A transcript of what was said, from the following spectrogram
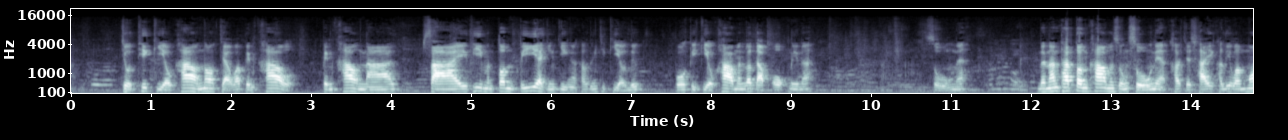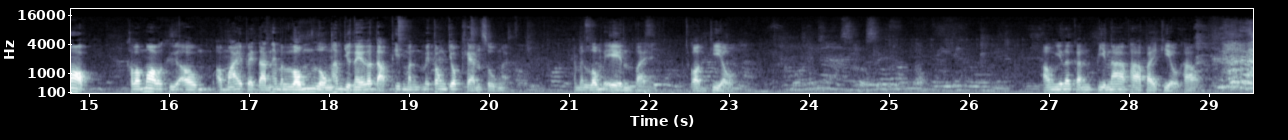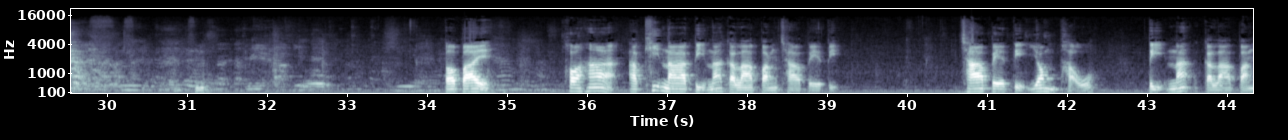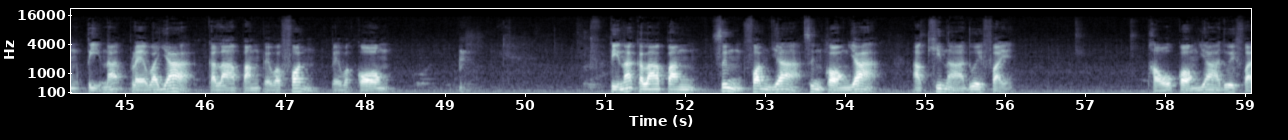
จุดที่เกี่ยวข้าวนอกจากว่าเป็นข้าวเป็นข้าวนาทรายที่มันต้นเตี้ยจริงๆอะเขาถึงจะเกี่ยวลึก ปกติเกี่ยวข้าวมันระดับอกนี่นะ สูงนะ ดังนั้นถ้าต้นข้าวมันสูงสูงเนี่ยเขาจะใช้เขาเรียกว่ามอบคำว่ามอบก็คือเอาเอาไม้ไปดันให้มันล้มลงให้มันอยู่ในระดับที่มันไม่ต้องยกแขนสูงอะให้มันล้มเอ็นไปก่อนเกี่ยว เอางี้แล้วกันปีหน้าพาไปเกี่ยวข้าวต่อไป ข้อห้าอคินาตินากลาปังชาเปติ ชาเปติย่อมเผา ตินะกลาปัง ตินะแปลว่าหญ้ากลาปัง แปลว่าฟ่อน แปลว่ากอง ตินะกลาปัง ซึ่งฟ่อนหญ้า ซึ่งกองหญ้าอักขินาด้วยไฟ เผากองหญ้าด้วยไฟ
